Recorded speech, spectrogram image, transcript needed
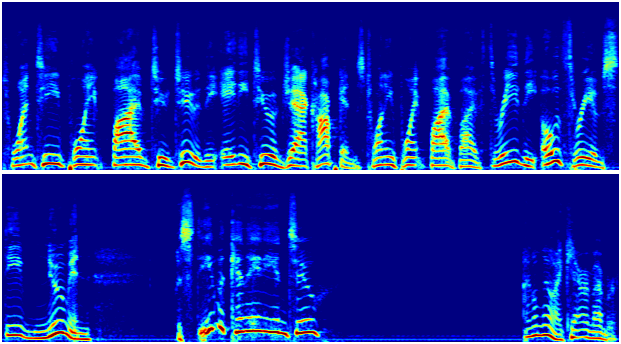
20.522. The 82 of Jack Hopkins, 20.553. The 03 of Steve Newman. Was Steve a Canadian too? I don't know. I can't remember.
